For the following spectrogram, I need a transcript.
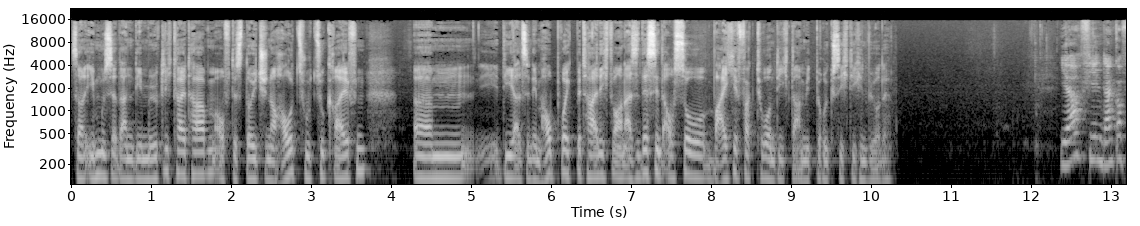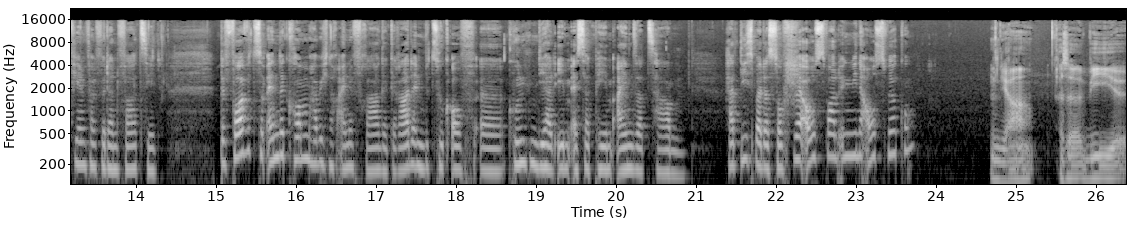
sondern ich muss ja dann die Möglichkeit haben, auf das deutsche Know-how zuzugreifen ähm, die also in dem Hauptprojekt beteiligt waren. Also das sind auch so weiche Faktoren, die ich damit berücksichtigen würde. Ja, vielen Dank auf jeden Fall für dein Fazit. Bevor wir zum Ende kommen, habe ich noch eine Frage, gerade in Bezug auf äh, Kunden, die halt eben SAP im Einsatz haben. Hat dies bei der Softwareauswahl irgendwie eine Auswirkung? Ja, also wie,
